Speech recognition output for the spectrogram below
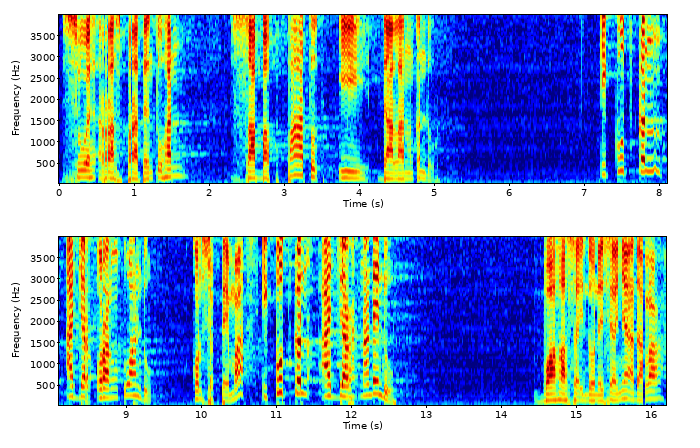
sueh ras perhatian Tuhan, sabab patut i dalan kendu." Ikutkan ajar orang tuandu. Konsep tema, ikutkan ajar nandendu. Bahasa Indonesianya adalah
